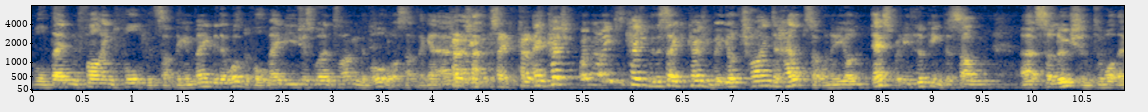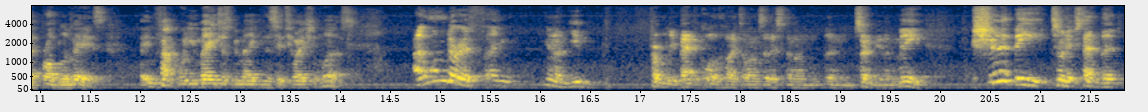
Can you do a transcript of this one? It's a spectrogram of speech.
will then find fault with something, and maybe there wasn't a fault. Maybe you just weren't timing the ball or something. And, and- Coaching for the sake of coaching. And coach, well, not even coaching for the sake of coaching, but you're trying to help someone, and you're desperately looking for some uh, solution to what their problem is. In fact, when you may just be making the situation worse. I wonder if, and you know, you probably better qualified to answer this than, than certainly than me. Should it be to an extent that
